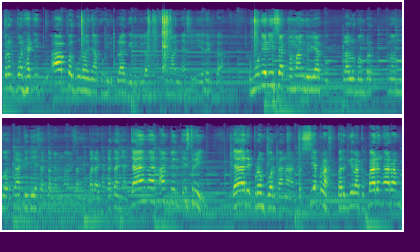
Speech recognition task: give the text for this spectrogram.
perempuan haji itu apa gunanya aku hidup lagi dibilang namanya si Ribka. Kemudian Ishak memanggil Yakub lalu member, memberkati dia serta memesan kepadanya. Katanya, jangan ambil istri dari perempuan kanan. Bersiaplah, pergilah ke padang Aram,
